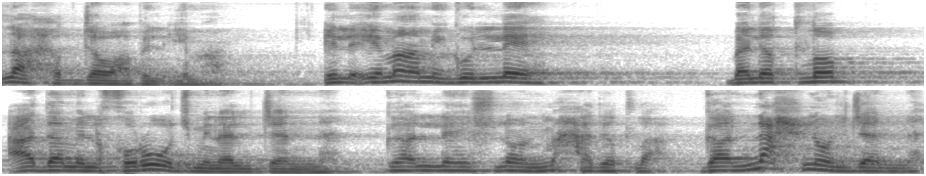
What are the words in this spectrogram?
لاحظ جواب الإمام. الإمام يقول له بل اطلب عدم الخروج من الجنة. قال له شلون؟ ما حد يطلع. قال نحن الجنة.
